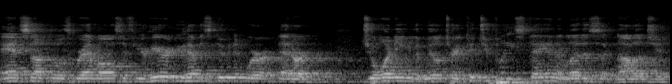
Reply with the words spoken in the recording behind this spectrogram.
aunts, uncles, grandmas, if you're here and you have a student where, that are joining the military, could you please stand and let us acknowledge you?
